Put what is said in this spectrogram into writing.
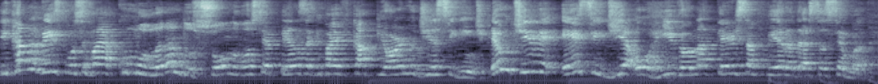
E cada vez que você vai acumulando sono, você pensa que vai ficar pior no dia seguinte. Eu tive esse dia horrível na terça-feira dessa semana.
